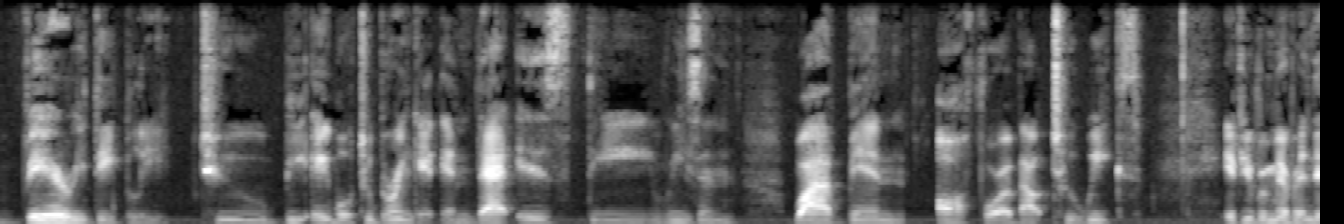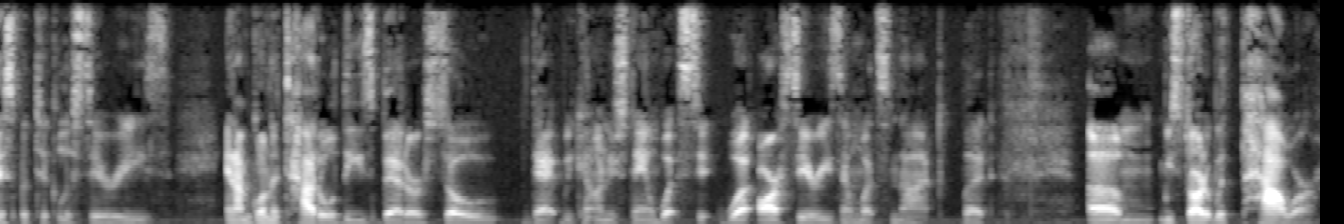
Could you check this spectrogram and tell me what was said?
very deeply to be able to bring it. And that is the reason why I've been off for about two weeks. If you remember in this particular series, and I'm going to title these better so that we can understand what what our series and what's not. But um, we started with power,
